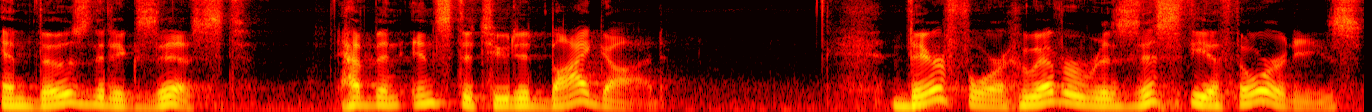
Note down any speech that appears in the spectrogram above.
and those that exist have been instituted by God. Therefore, whoever resists the authorities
